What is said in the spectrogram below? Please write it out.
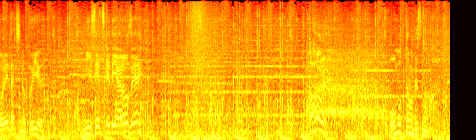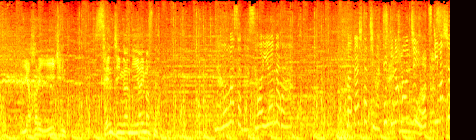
俺たちの武勇見せつけてやろうぜ。母上思ったのですが。やはりいい家に。は先陣が似合いますね。直政がそう言うなら。私たちは敵の本陣を突きましょ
